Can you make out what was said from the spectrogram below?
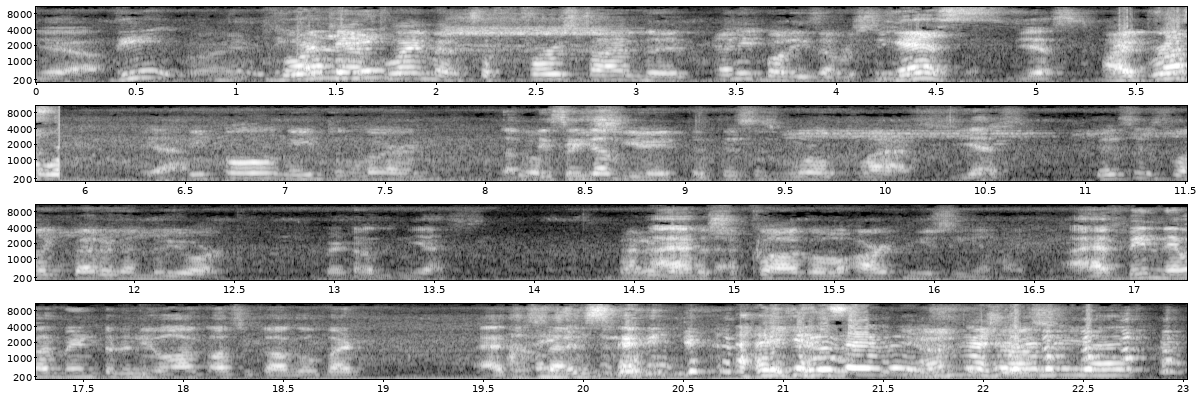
Yeah. We Right. we So I can't living. blame it. It's the first time that anybody's ever seen it. Yes. Yes. I bring Yeah. people need to learn The- to this is a- appreciate that this is world class. Yes. This is like better than New York, Better than yes. better I- than the Chicago Art Museum. I think. I have been never been to New York or Chicago, but as the sir is saying, I can say You have to especially trust in New York.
